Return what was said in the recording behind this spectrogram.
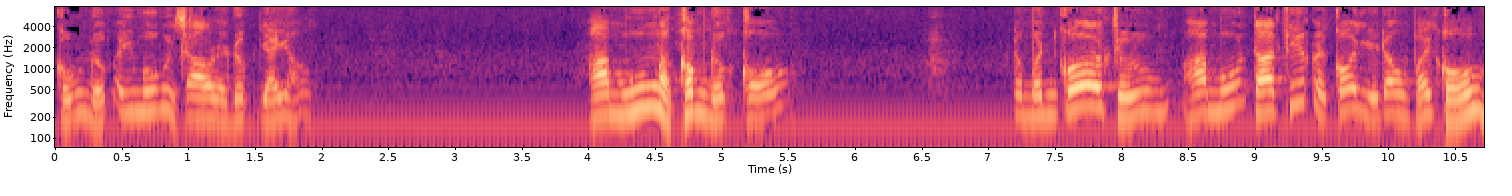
cũng được, ý muốn thì sao là được vậy không? Ham muốn mà không được khổ. Rồi mình có sự ham muốn tha thiết rồi có gì đâu, phải khổ.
